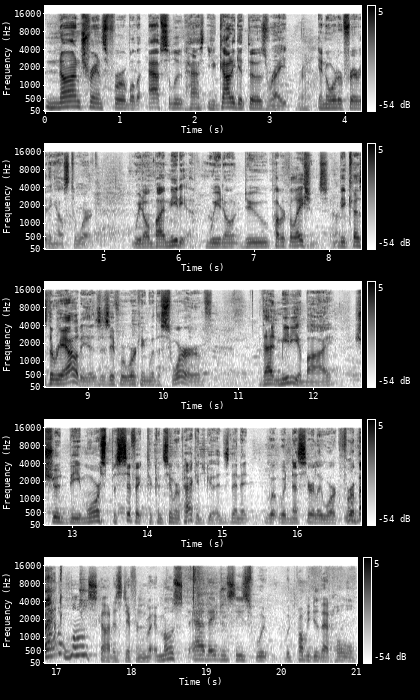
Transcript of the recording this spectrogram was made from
non-transferable. The absolute has you got to get those right, right in order for everything else to work we don't buy media. We don't do public relations because the reality is, is if we're working with a swerve, that media buy should be more specific to consumer packaged goods than it w- would necessarily work for well, a bank. That alone, Scott, is different. Most ad agencies would, would probably do that whole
